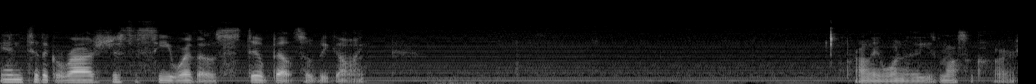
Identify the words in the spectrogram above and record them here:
into the garage just to see where those steel belts will be going. Probably one of these muscle cars.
